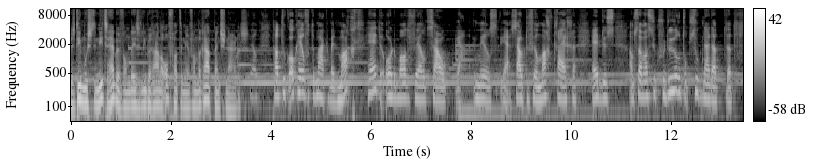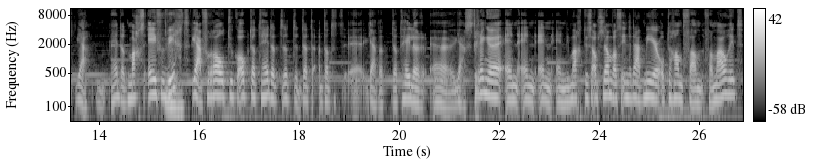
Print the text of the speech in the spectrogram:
Dus die moesten niets hebben van deze liberale opvattingen van de raadpensionaris. Het had natuurlijk ook heel veel te maken met macht. Hè? De Orde Baldenveld zou ja, inmiddels ja, zou te veel macht krijgen. Hè? Dus Amsterdam was natuurlijk voortdurend op zoek naar dat, dat, ja, hè, dat machtsevenwicht. Ja, vooral natuurlijk ook dat, hè, dat, dat, dat, dat, eh, ja, dat, dat hele eh, ja, strenge en, en, en, en die macht. Dus Amsterdam was inderdaad meer op de hand van, van Maurits.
